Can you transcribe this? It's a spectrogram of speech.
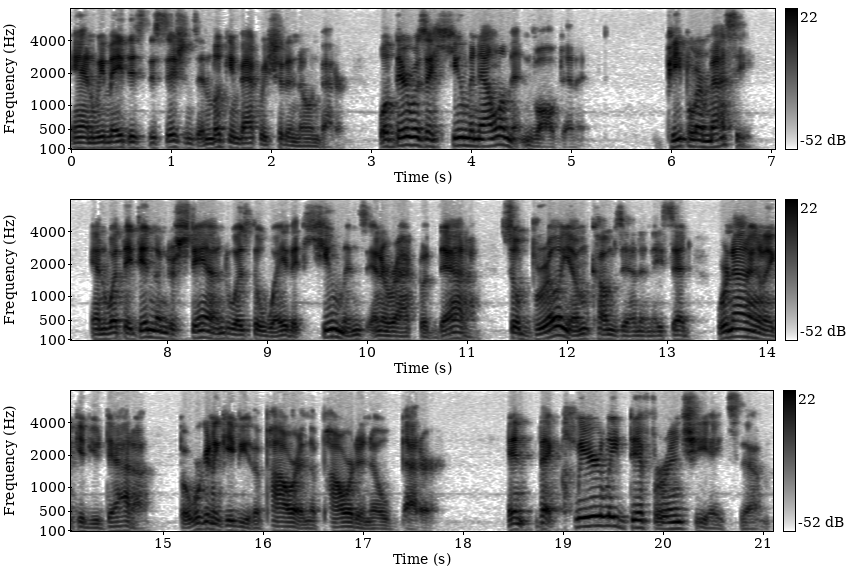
and we made these decisions. And looking back, we should have known better. Well, there was a human element involved in it. People are messy. And what they didn't understand was the way that humans interact with data. So Brillium comes in and they said, We're not going to give you data, but we're going to give you the power and the power to know better. And that clearly differentiates them.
